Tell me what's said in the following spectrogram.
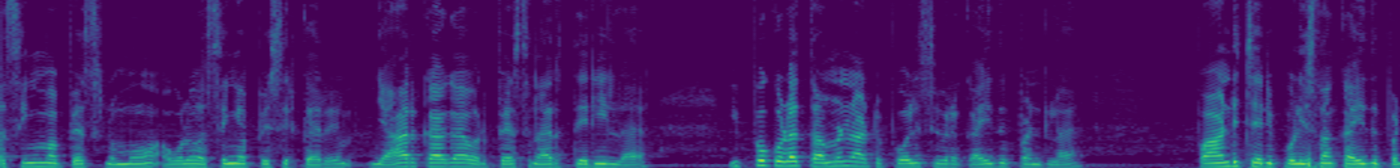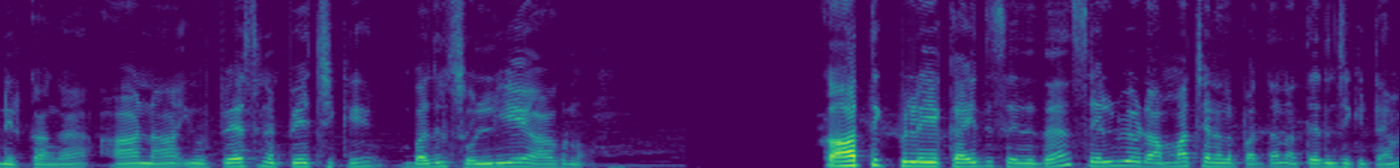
அசிங்கமாக பேசணுமோ அவ்வளோ அசிங்கமாக பேசியிருக்காரு. யாருக்காக அவர் பேசினார் தெரியல. இப்போ கூட தமிழ்நாட்டு போலீஸ் இவரை கைது பண்ணல. பாண்டிச்சேரி போலீஸ் தான் கைது பண்ணியிருக்காங்க. ஆனால் இவர் பேசின பேச்சுக்கு பதில் சொல்லியே ஆகணும். கார்த்திக் பிள்ளையை கைது செய்ததை செல்வியோட அம்மா சேனலை பார்த்து தான் நான் தெரிஞ்சுக்கிட்டேன்.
